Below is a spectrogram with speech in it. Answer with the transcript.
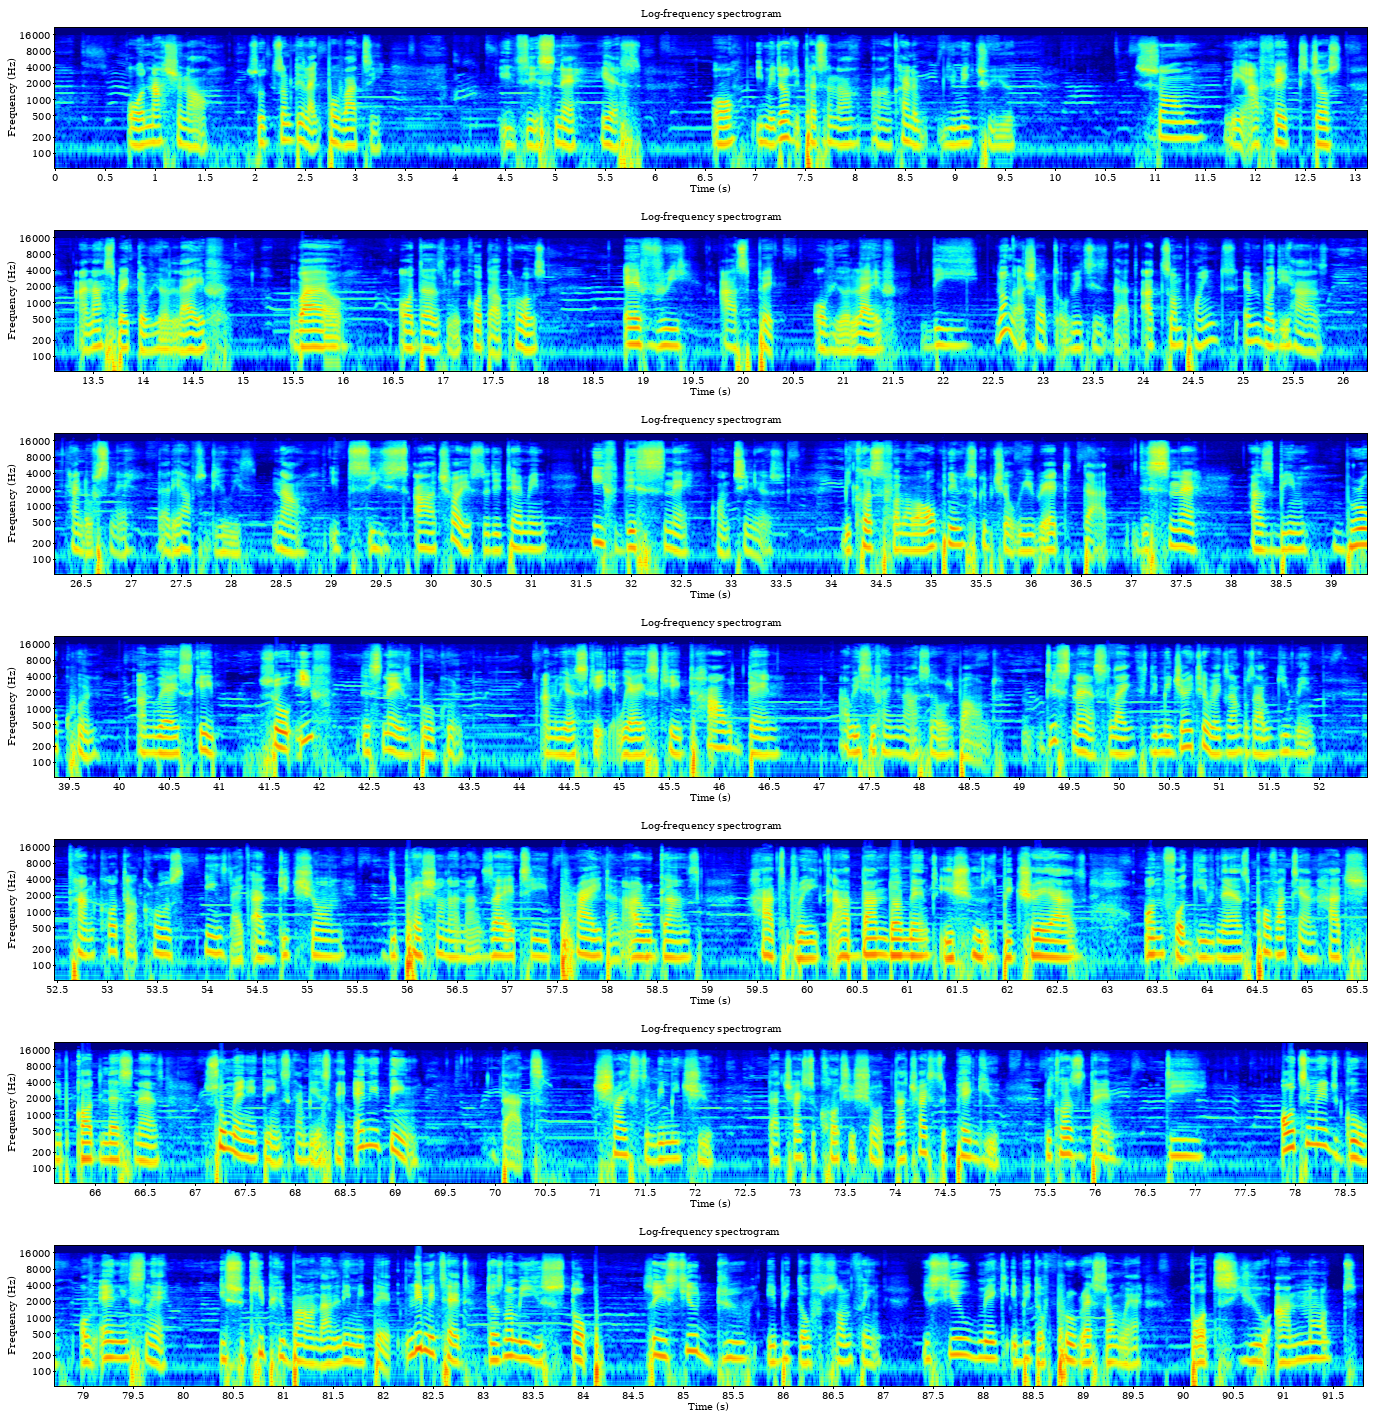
or national. So something like poverty. It's a snare, yes. Or it may just be personal and kind of unique to you. Some may affect just an aspect of your life, while others may cut across every aspect of your life. The long and short of it is that at some point, everybody has kind of snare that they have to deal with. Now, it is our choice to determine if this snare continues. Because from our opening scripture, we read that the snare has been broken and we are escaped. So, if the snare is broken and we escape, we are escaped, how then are we still finding ourselves bound? This snare, like the majority of examples I've given, can cut across things like addiction, depression and anxiety, pride and arrogance, heartbreak, abandonment issues, betrayals, unforgiveness, poverty and hardship, godlessness. So many things can be a snare. Anything that tries to limit you, that tries to cut you short, that tries to peg you, because then the ultimate goal of any snare is to keep you bound and limited. Limited does not mean you stop. So you still do a bit of something. You still make a bit of progress somewhere, but you are not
